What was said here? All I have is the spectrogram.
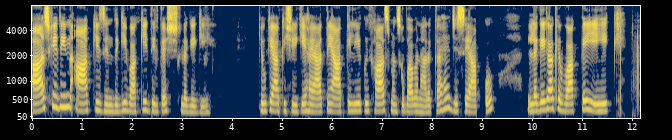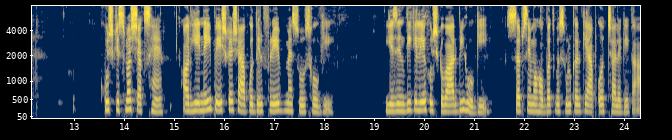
आज के दिन आपकी ज़िंदगी वाकई दिलकश लगेगी, क्योंकि आपकी शरीक हयात ने आपके लिए कोई ख़ास मंसूबा बना रखा है, जिससे आपको लगेगा कि वाकई एक खुशकिस्मत शख्स हैं और ये नई पेशकश आपको दिल फरेब महसूस होगी। ये ज़िंदगी के लिए खुशगवार भी होगी। सबसे मोहब्बत वसूल करके आपको अच्छा लगेगा,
